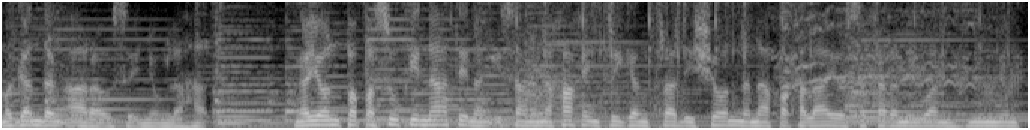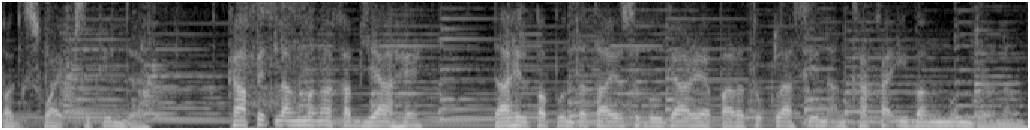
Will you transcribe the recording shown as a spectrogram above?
Magandang araw sa inyong lahat. Ngayon, papasukin natin ang isang nakakaintrigang tradisyon na napakalayo sa karaniwan ninyong pag-swipe sa Tinder. Kapit lang mga kabiyahe, dahil papunta tayo sa Bulgaria para tuklasin ang kakaibang mundo ng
